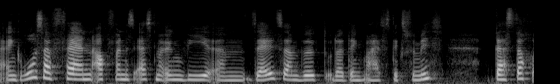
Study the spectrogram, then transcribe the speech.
ein großer Fan, auch wenn es erstmal irgendwie ähm, seltsam wirkt oder denkt, man, das ist nichts für mich, das doch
